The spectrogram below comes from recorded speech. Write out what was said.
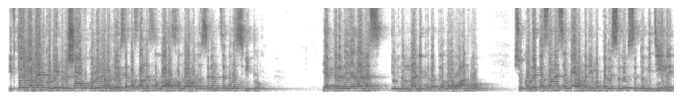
І в той момент, коли прийшов, коли народився посланець Аллаха, саллаху алейhi це було світло. Як передає Анас ібн Малік, раді Аллаху ангу, що коли посланець Аллаха Маріма переселився до Медіни,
